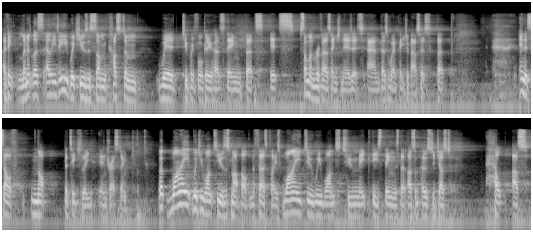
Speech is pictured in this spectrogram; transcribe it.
I think, limitless LED, which uses some custom weird 2.4 gigahertz thing, but it's someone reverse engineered it, and there's a web page about it. But in itself, not particularly interesting. But why would you want to use a smart bulb in the first place? Why do we want to make these things that are supposed to just help us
